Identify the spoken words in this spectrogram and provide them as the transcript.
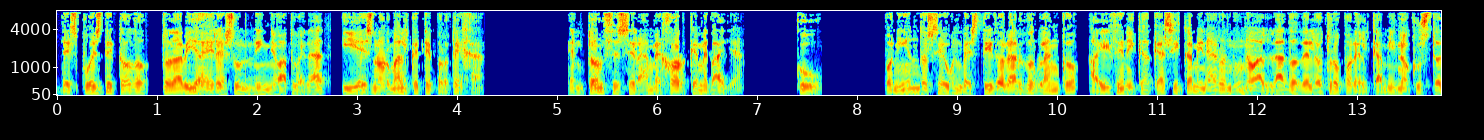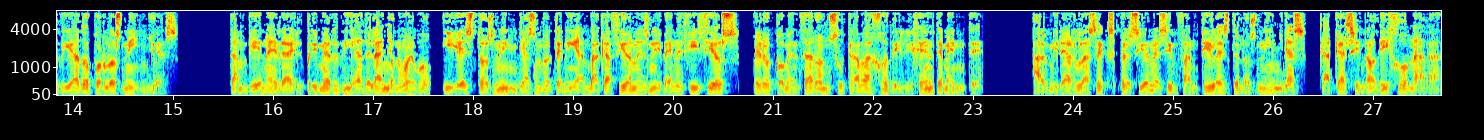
Después de todo, todavía eres un niño a tu edad, y es normal que te proteja. Entonces será mejor que me vaya. Q. Poniéndose un vestido largo blanco, Aizen y Kakashi caminaron uno al lado del otro por el camino custodiado por los ninjas. También era el primer día del año nuevo, y estos ninjas no tenían vacaciones ni beneficios, pero comenzaron su trabajo diligentemente. Al mirar las expresiones infantiles de los ninjas, Kakashi no dijo nada.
